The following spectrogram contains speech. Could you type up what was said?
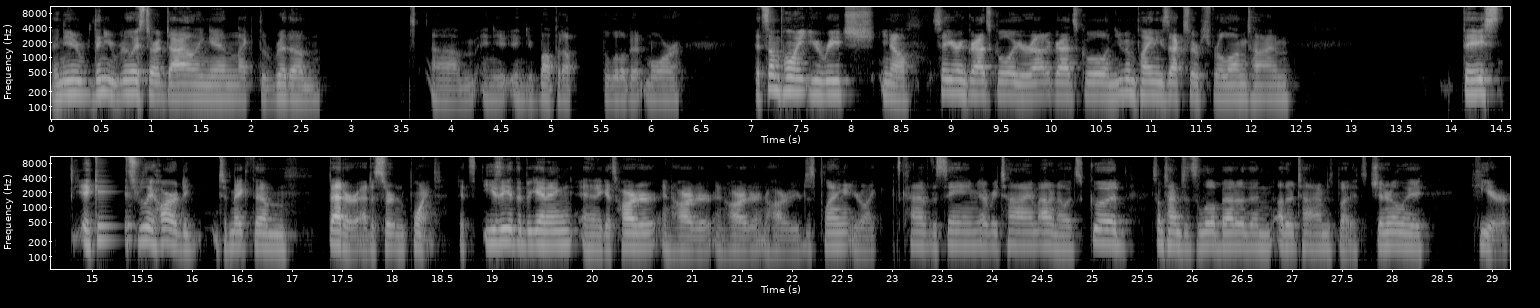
then you then you really start dialing in like the rhythm, um, and you and you bump it up a little bit more. At some point, you reach you know, say you're in grad school, or you're out of grad school, and you've been playing these excerpts for a long time. They it gets really hard to to make them better at a certain point. It's easy at the beginning, and it gets harder and harder and harder and harder. You're just playing it. You're like, it's kind of the same every time. I don't know. It's good. Sometimes it's a little better than other times, but it's generally here.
